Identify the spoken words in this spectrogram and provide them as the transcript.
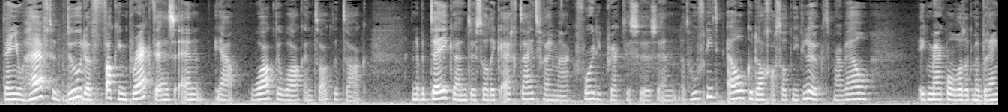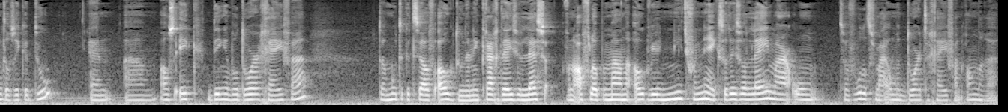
Then you have to do the fucking practice. En ja, walk the walk and talk the talk. En dat betekent dus dat ik echt tijd vrij maak voor die practices. En dat hoeft niet elke dag als dat niet lukt, maar wel ik merk wel wat het me brengt als ik het doe. En ehm, als ik dingen wil doorgeven, dan moet ik het zelf ook doen. En ik krijg deze les van de afgelopen maanden ook weer niet voor niks. Dat is alleen maar om, zo voelt het voor mij, om het door te geven aan anderen.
